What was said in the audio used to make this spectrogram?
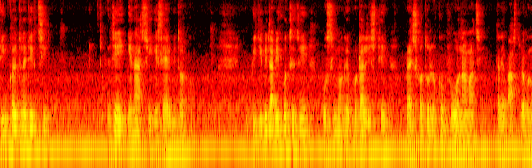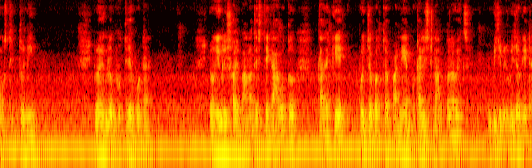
দিন কয়েক ধরে দেখছি যে এনআরসি এসআইয়ের বিতর্ক। বিজেপি দাবি করছে যে পশ্চিমবঙ্গের ভোটার লিস্টে প্রায় সতেরো লক্ষ ভুয়ো নাম আছে, তাদের বাস্তবে কোনো অস্তিত্ব নেই। এবং এগুলো ভূতিরে ভোটার। এবং এগুলি সবাই বাংলাদেশ থেকে আগত তাদেরকে পরিচয়পত্র বানিয়ে ভোটার লিস্টে নাম তোলা হয়েছে। বিজেপির অভিযোগ এটা।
